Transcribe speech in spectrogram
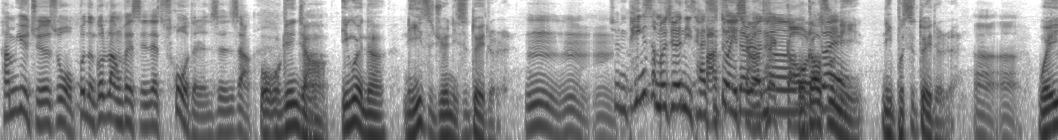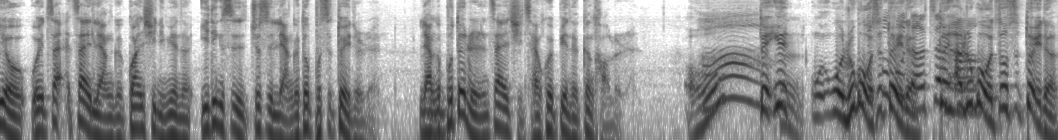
他们越觉得说我不能够浪费时间在错的人身上。我我跟你讲啊，嗯、因为呢，你一直觉得你是对的人，嗯嗯嗯，就你凭什么觉得你才是对的人呢？我告诉你，你不是对的人。嗯嗯，唯有唯在在两个关系里面呢，一定是就是两个都不是对的人，两个不对的人在一起才会变得更好的人。哦，对，因为我我如果我是对的，对啊，如果我都是对的，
